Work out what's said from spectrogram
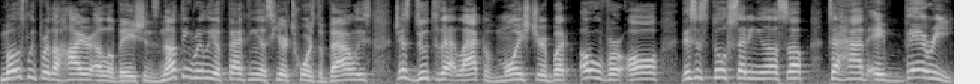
mostly for the higher elevations. Nothing really affecting us here towards the valleys, just due to that lack of moisture. But overall, this is still setting us up to have a very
